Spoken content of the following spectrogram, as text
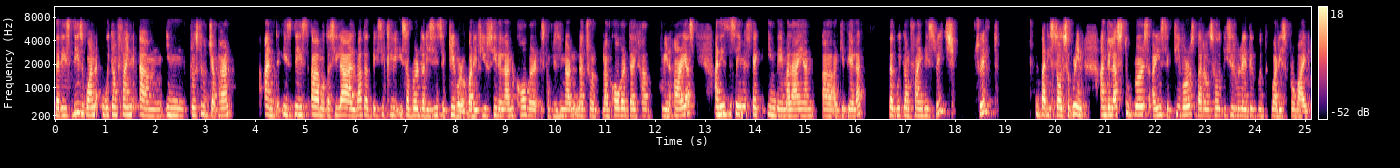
that is this one we can find um, in close to japan and is this uh, Motacilla alba that basically is a bird that is insectivore. But if you see the land cover, it's completely natural land cover They have green areas. And it's the same effect in the Malayan uh, archipelago that we can find this switch, swift, but it's also green. And the last two birds are insectivorous, but also this is related with what is provided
